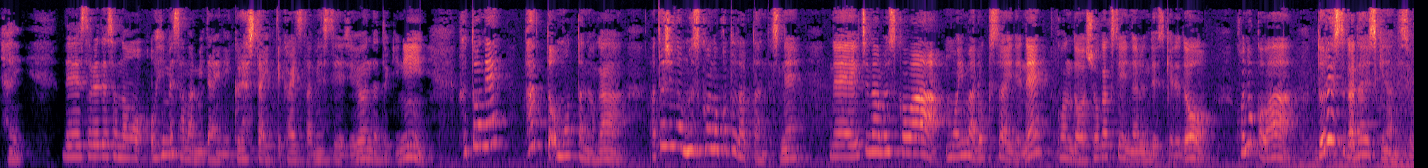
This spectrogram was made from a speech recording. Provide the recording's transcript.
はい。でそれでそのお姫様みたいに暮らしたいって書いてたメッセージを読んだ時にふとねパッと思ったのが私の息子のことだったんですね。でうちの息子はもう今6歳でね今度小学生になるんですけれどこの子はドレスが大好きなんですよ。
